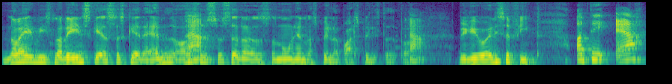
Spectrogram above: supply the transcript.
normalvis, når det ene sker, så sker det andet også, ja. så sætter der så nogen hen og spiller brætspil i stedet for. Ja. Hvilket jo er lige så fint. Og det er,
